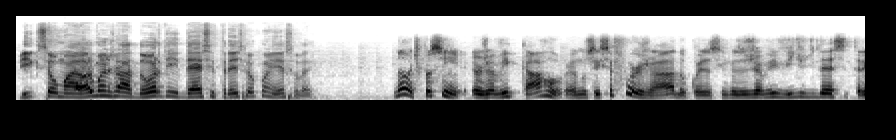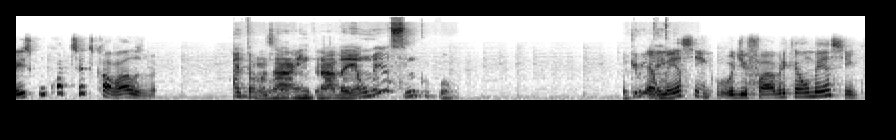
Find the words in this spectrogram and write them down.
Pixel, o maior manjador de DS3 que eu conheço, velho. Não, tipo assim, eu já vi carro, eu não sei se é forjado ou coisa assim, mas eu já vi vídeo de DS3 com 400 cavalos, velho. Ah, então, mas a entrada aí é um 65, pô. O que me É um lembro. 65. O de fábrica é um 65.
